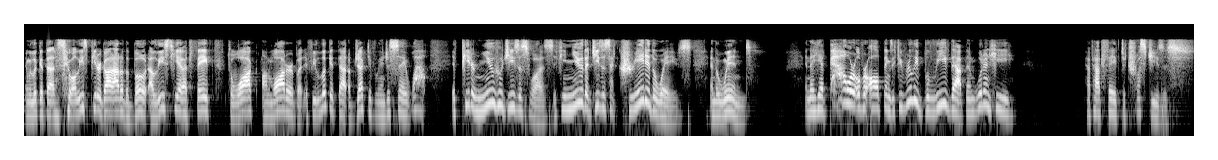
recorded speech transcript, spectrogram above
And we look at that and say, well, at least Peter got out of the boat. At least he had faith to walk on water. But if we look at that objectively and just say, wow, if Peter knew who Jesus was, if he knew that Jesus had created the waves and the wind, and that he had power over all things, if he really believed that, then wouldn't he have had faith to trust Jesus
